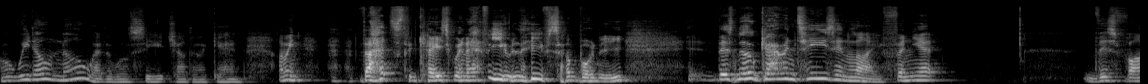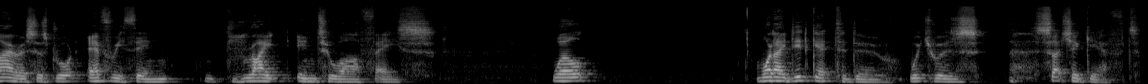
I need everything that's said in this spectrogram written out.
Well, we don't know whether we'll see each other again. I mean, that's the case whenever you leave somebody. There's no guarantees in life, and yet this virus has brought everything right into our face. Well, what I did get to do, which was such a gift,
